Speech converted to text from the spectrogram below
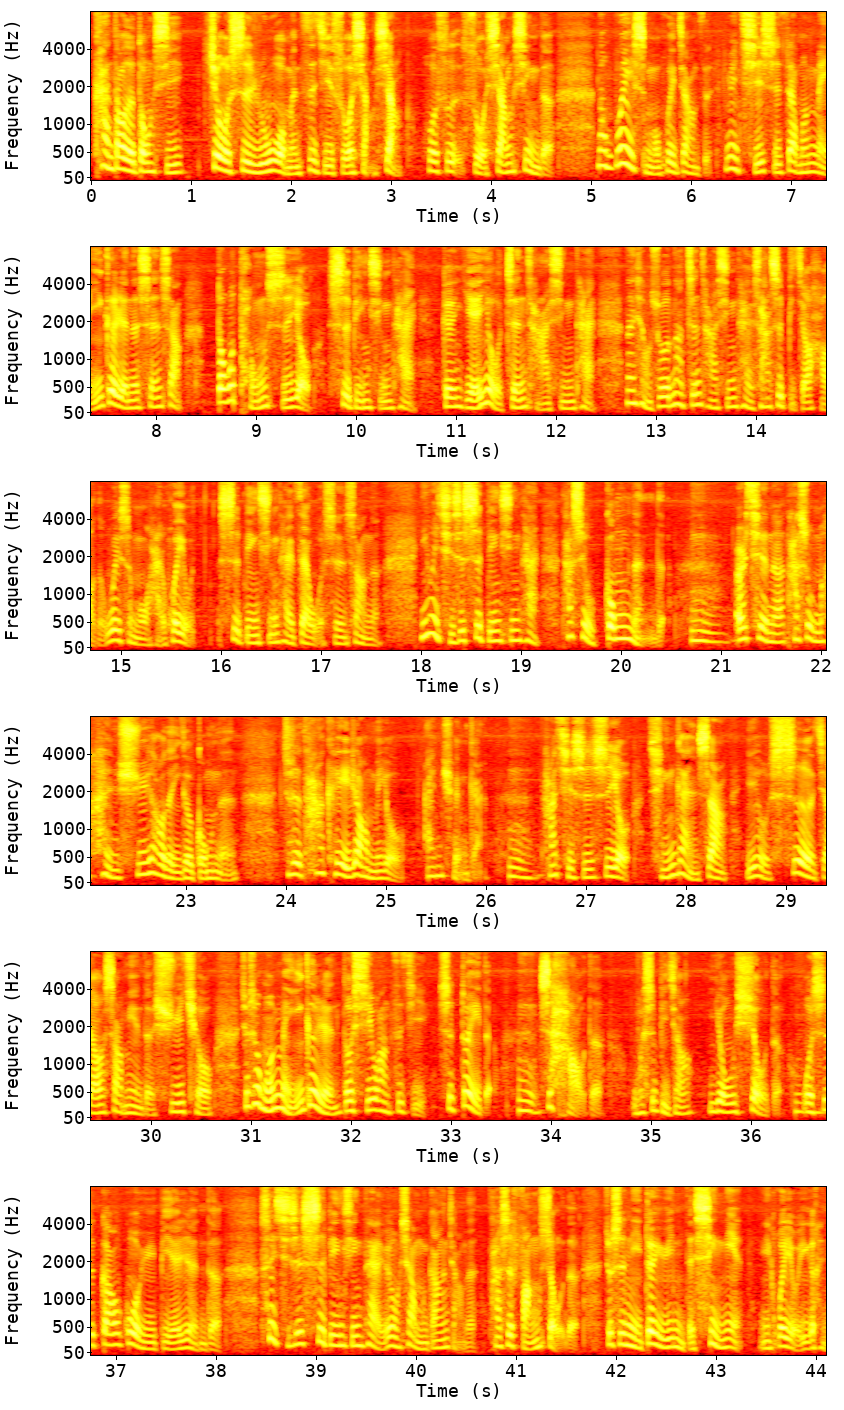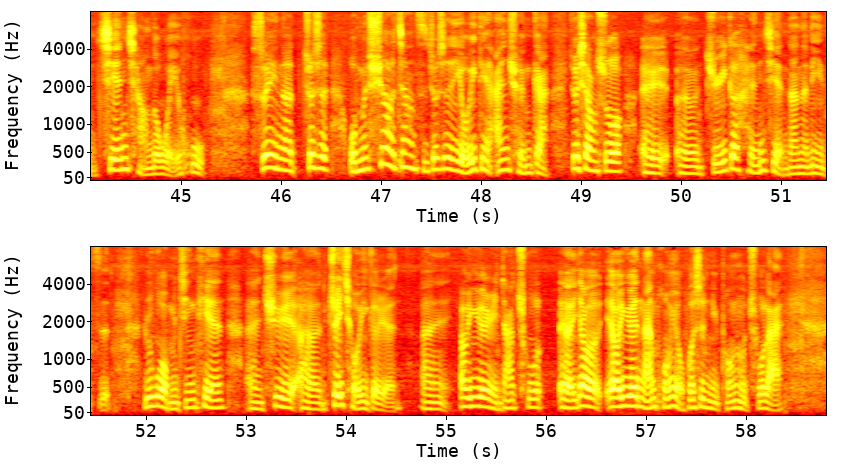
看到的东西就是如我们自己所想象或是所相信的？那为什么会这样子？因为其实，在我们每一个人的身上，都同时有士兵心态。跟也有侦查心态，那你想说，那侦查心态它是比较好的，为什么我还会有士兵心态在我身上呢？因为其实士兵心态它是有功能的，嗯，而且呢，它是我们很需要的一个功能，就是它可以让我们有安全感，嗯，它其实是有情感上也有社交上面的需求，就是我们每一个人都希望自己是对的，嗯，是好的。我是比较优秀的，我是高过于别人的，所以其实士兵心态，因为像我们刚刚讲的，它是防守的，就是你对于你的信念，你会有一个很坚强的维护。所以呢，就是我们需要这样子，就是有一点安全感。就像说，诶，呃，举一个很简单的例子，如果我们今天嗯去呃追求一个人，嗯要约人家出，呃要要约男朋友或是女朋友出来。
